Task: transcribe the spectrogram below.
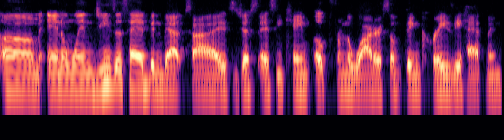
um, and when Jesus had been baptized, just as he came up from the water, something crazy happened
